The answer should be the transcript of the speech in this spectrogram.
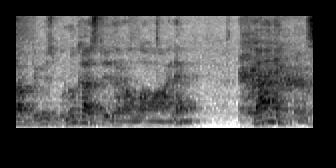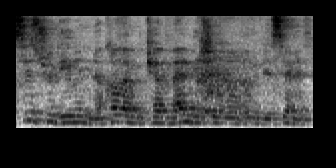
Rabbimiz bunu kasteder Allahu alem. Yani siz şu dinin ne kadar mükemmel bir şey olduğunu bilseniz,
